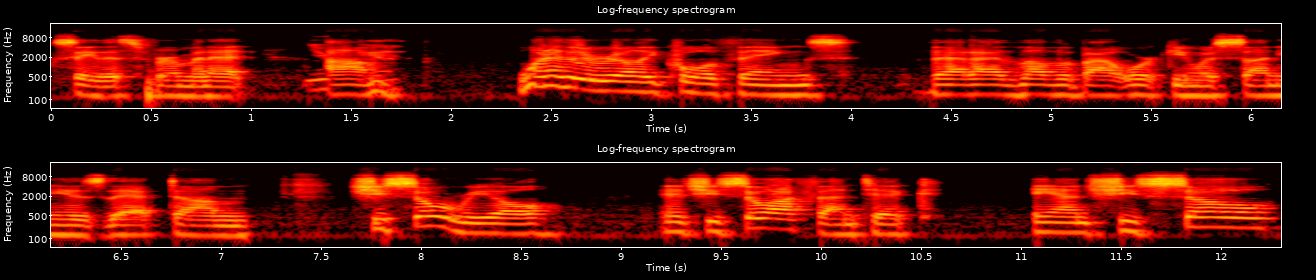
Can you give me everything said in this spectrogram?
say this for a minute? You Um, can. one of the really cool things that I love about working with Sunny is that um, she's so real and she's so authentic and she's so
